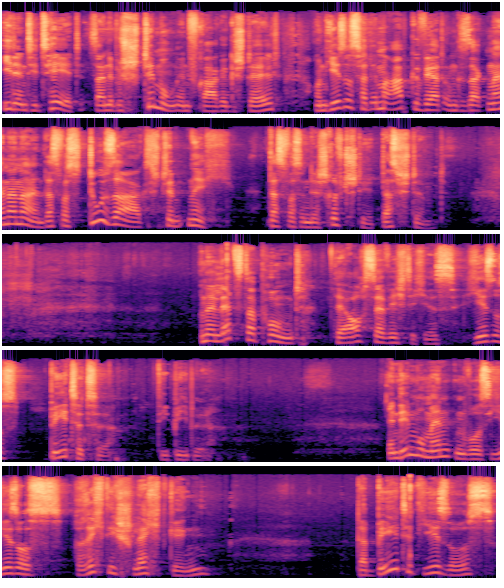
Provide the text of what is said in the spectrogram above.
Identität, seine Bestimmung in Frage gestellt und Jesus hat immer abgewehrt und gesagt, nein, nein, nein, das was du sagst, stimmt nicht. Das was in der Schrift steht, das stimmt. Und ein letzter Punkt, der auch sehr wichtig ist, Jesus betete die Bibel. In den Momenten, wo es Jesus richtig schlecht ging, da betet Jesus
